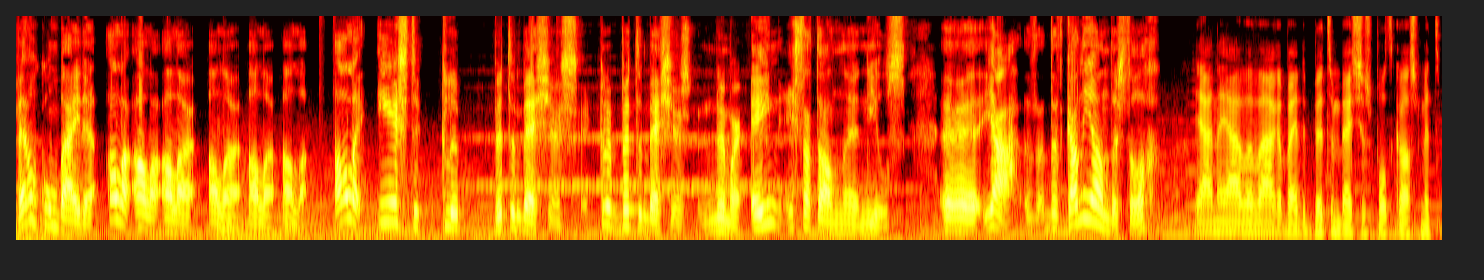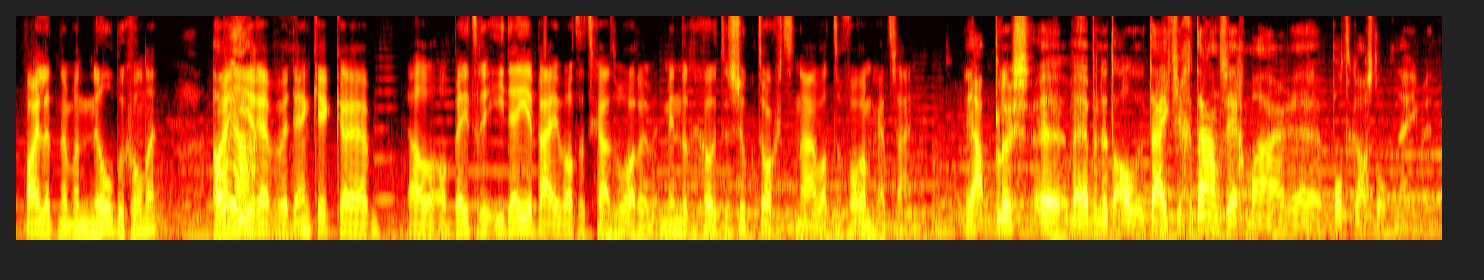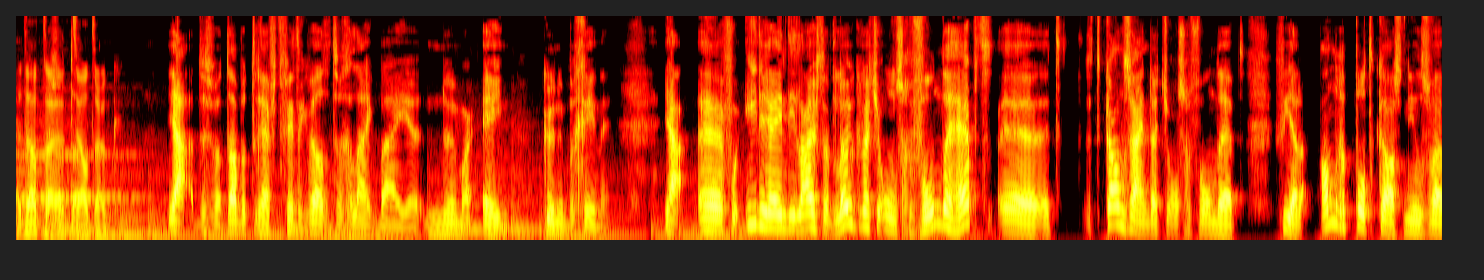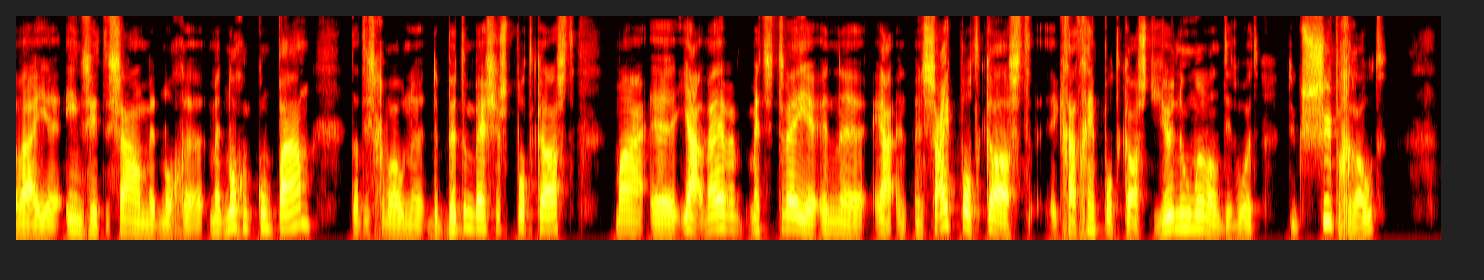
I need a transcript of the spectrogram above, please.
Welkom bij de aller, aller, aller, aller, aller, aller, allereerste Club Buttonbashers. Club Buttonbashers nummer 1 is dat dan, eh, Niels? Eh, ja, dat, kan niet anders, toch? Ja, nou ja, we waren bij de Buttonbashers podcast met pilot nummer 0 begonnen. Maar Oh ja. hier hebben we denk ik eh, al, al betere ideeën bij wat het gaat worden. Minder grote zoektocht naar wat de vorm gaat zijn. Ja, plus eh, we hebben het al een tijdje gedaan, zeg maar, podcast opnemen. Dat Dus dat- telt ook. Ja, dus wat dat betreft vind ik wel dat we gelijk bij nummer 1 kunnen beginnen. Ja, voor iedereen die luistert, leuk dat je ons gevonden hebt. Eh, het, het kan zijn dat je ons gevonden hebt via de andere podcast, Niels, waar wij eh, in zitten samen met nog, eh, met nog een compaan. Dat is gewoon eh, de Buttonbashers podcast. Maar ja, wij hebben met z'n tweeën een, ja, een, een side podcast. Ik ga het geen podcast je noemen, want dit wordt natuurlijk super groot.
